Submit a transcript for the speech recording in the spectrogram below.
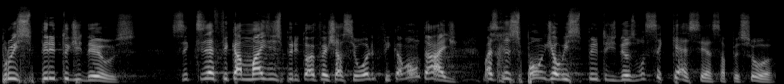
para o Espírito de Deus. Se quiser ficar mais espiritual e fechar seu olho, fica à vontade. Mas responde ao Espírito de Deus: você quer ser essa pessoa?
